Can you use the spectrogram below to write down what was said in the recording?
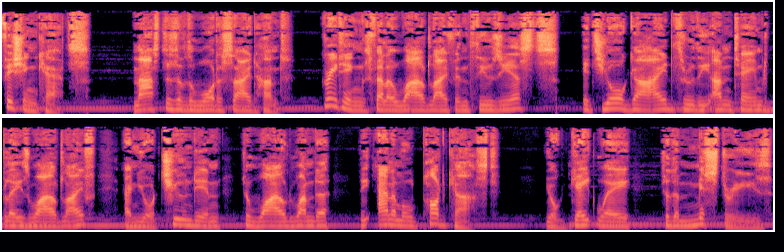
Fishing cats, masters of the waterside hunt. Greetings, fellow wildlife enthusiasts. It's your guide through the untamed Blaze Wildlife, and you're tuned in to Wild Wonder, the Animal Podcast, your gateway to the mysteries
